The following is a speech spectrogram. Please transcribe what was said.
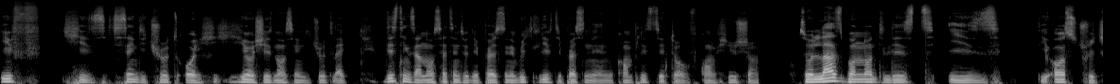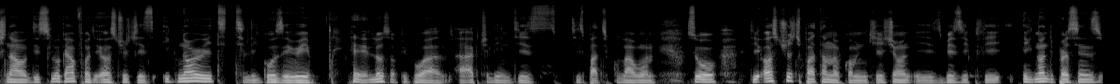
if he's saying the truth or he, he or she is not saying the truth. Like these things are not certain to the person, which leaves the person in a complete state of confusion. So last but not least is the ostrich. Now, the slogan for the ostrich is ignore it till it goes away. Hey, lots of people are, are actually in this this particular one. So the ostrich pattern of communication is basically ignore the person's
